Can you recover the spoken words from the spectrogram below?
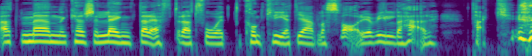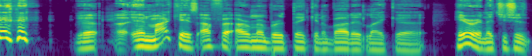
att män kanske längtar efter att få ett konkret jävla svar. Jag vill det här, tack. Yeah. Uh, in my case, I fe- I remember thinking about it like uh, hearing that you should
